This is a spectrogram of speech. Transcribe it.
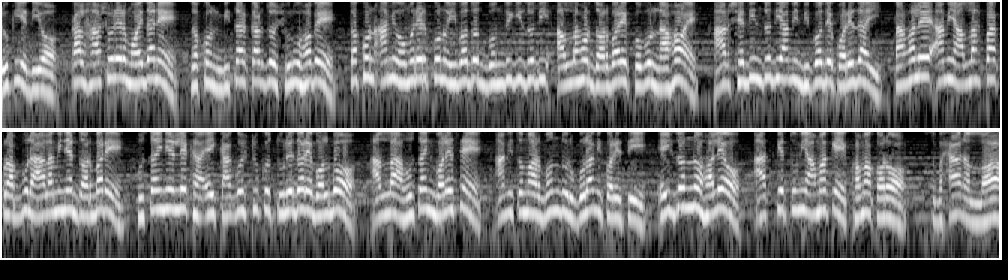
ঢুকিয়ে দিও। কাল হাসরের ময়দানে যখন বিচার কার্য শুরু হবে, তখন আমি ওমরের কোনো ইবাদত বন্দিগি যদি আল্লাহর দরবারে কবুল না হয়, আর সেদিন যদি আমি বিপদে পড়ে যাই, তাহলে আমি আল্লাহ পাক রব্বুল আলমিনের দরবারে হুসাইনের লেখা এই কাগজটুকু তুলে ধরে বলব, আল্লাহ হুসাইন বলেছে, আমি তোমার বন্ধুর গোলামি করেছি। এই জন্য হলেও আজকে তুমি আমাকে ক্ষমা করো। সুবহান আল্লাহ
